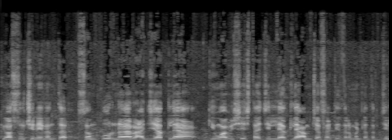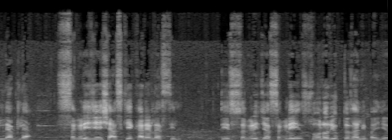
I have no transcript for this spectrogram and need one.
किंवा सूचनेनंतर संपूर्ण राज्यातल्या किंवा विशेषतः जिल्ह्यातल्या आमच्यासाठी जर म्हटलं तर जिल्ह्यातल्या सगळी जी शासकीय कार्यालय असतील ती सगळीच्या सगळी सोलरयुक्त झाली पाहिजेत.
